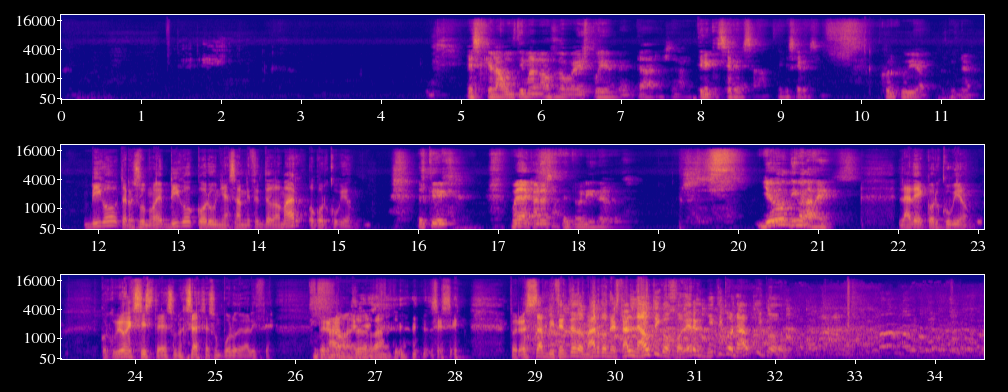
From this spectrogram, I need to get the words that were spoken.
Es que la última no os lo habéis podido inventar. O sea, tiene que ser esa. Tiene que ser esa. Corcubión. Vigo, te resumo, ¿eh? Vigo, Coruña, San Vicente do Mar o Corcubión. Es que. Vaya caras hace Tony, de verdad. Yo digo la B. La D, Corcubión. Corcubión existe, es un, es un pueblo de Galicia. Pero Ah, no, es de es- verdad, tío. sí, sí. Pero es San Vicente do Mar, donde está el náutico, joder, el mítico náutico.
